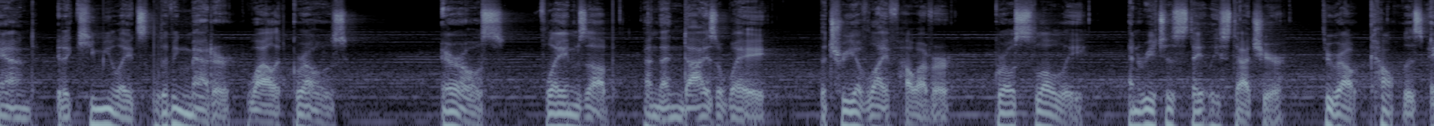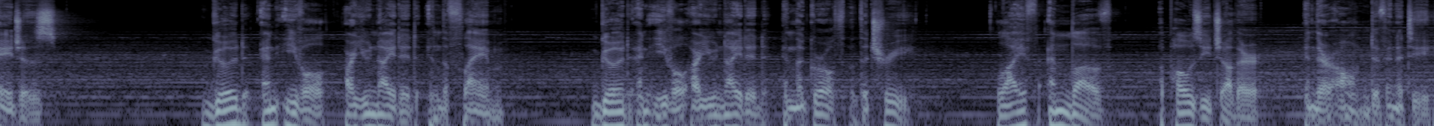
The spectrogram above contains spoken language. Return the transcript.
and it accumulates living matter while it grows. Eros flames up and then dies away. The tree of life, however, grows slowly and reaches stately stature throughout countless ages. Good and evil are united in the flame. Good and evil are united in the growth of the tree. Life and love oppose each other in their own divinity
